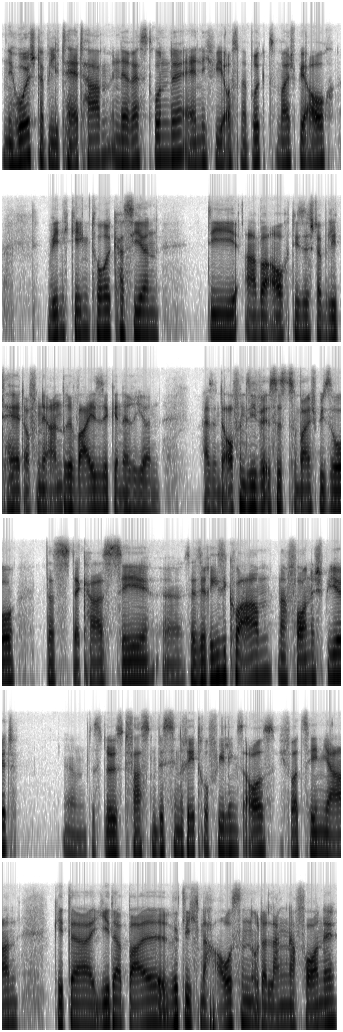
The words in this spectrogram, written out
eine hohe Stabilität haben in der Restrunde, ähnlich wie Osnabrück zum Beispiel auch, wenig Gegentore kassieren, die aber auch diese Stabilität auf eine andere Weise generieren. Also in der Offensive ist es zum Beispiel so, dass der KSC äh, sehr, sehr risikoarm nach vorne spielt. Ähm, das löst fast ein bisschen Retro-Feelings aus, wie vor zehn Jahren. Geht da jeder Ball wirklich nach außen oder lang nach vorne.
